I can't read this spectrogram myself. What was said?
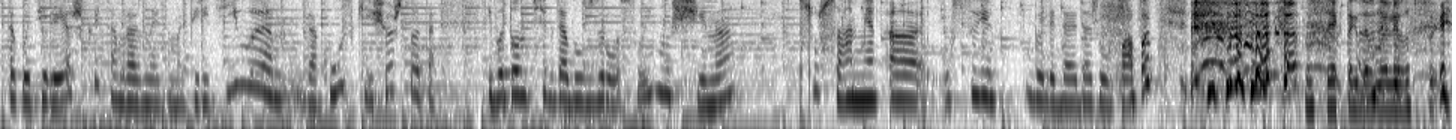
с такой тележкой, там разные там аперитивы, закуски, еще что-то. И вот он всегда был взрослый, мужчина, с усами. А, усы были, да, и даже у папы. У всех тогда были усы.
